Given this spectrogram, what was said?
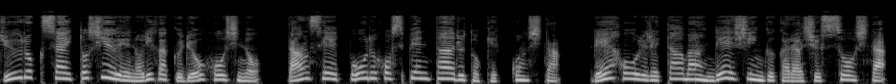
16歳年上の理学療法士の男性ポール・ホスペンタールと結婚した。レーホール・レターマン・レーシングから出走した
